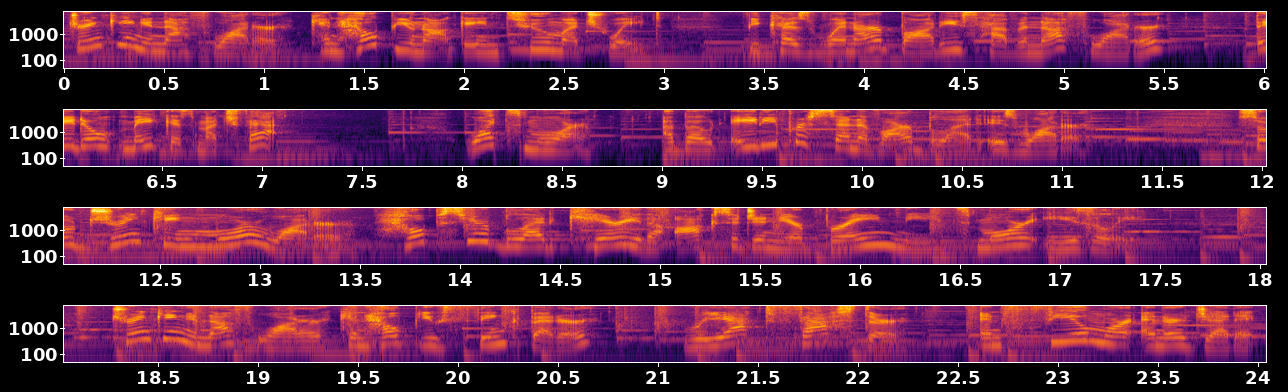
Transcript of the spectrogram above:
Drinking enough water can help you not gain too much weight because when our bodies have enough water, they don't make as much fat. What's more, about 80% of our blood is water. So, drinking more water helps your blood carry the oxygen your brain needs more easily. Drinking enough water can help you think better, react faster, and feel more energetic.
